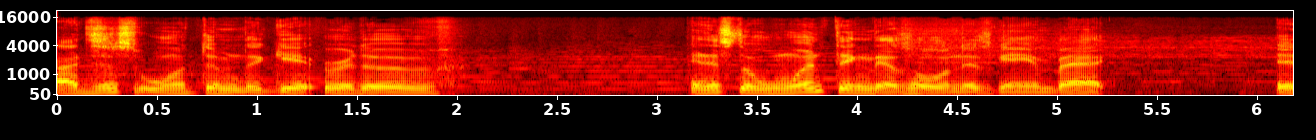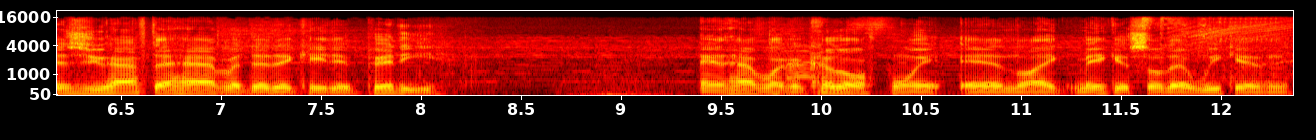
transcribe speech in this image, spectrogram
I just want them to get rid of, and it's the one thing that's holding this game back, is you have to have a dedicated pity and have like a cutoff point and like make it so that we can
